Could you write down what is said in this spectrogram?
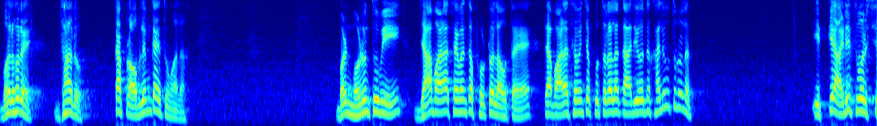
बरोबर आहे. झालो. काय प्रॉब्लेम काय तुम्हाला? पण म्हणून तुम्ही ज्या बाळासाहेबांचा फोटो लावताय त्या बाळासाहेबांच्या पुत्राला गादीवरनं खाली उतरवलं इतके अडीच वर्ष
